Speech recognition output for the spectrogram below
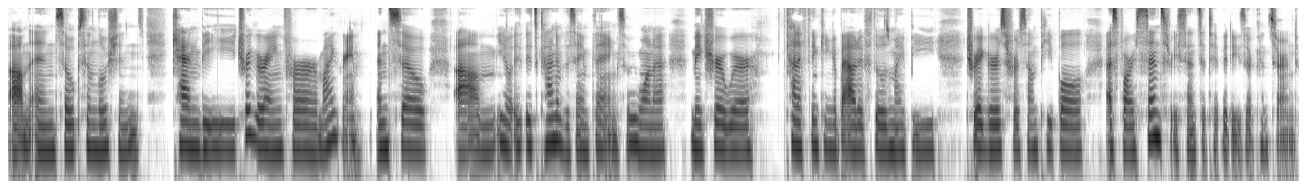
um, and soaps and lotions can be triggering for migraine. And so, um, you know, it, it's kind of the same thing. So we want to make sure we're kind of thinking about if those might be triggers for some people as far as sensory sensitivities are concerned.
